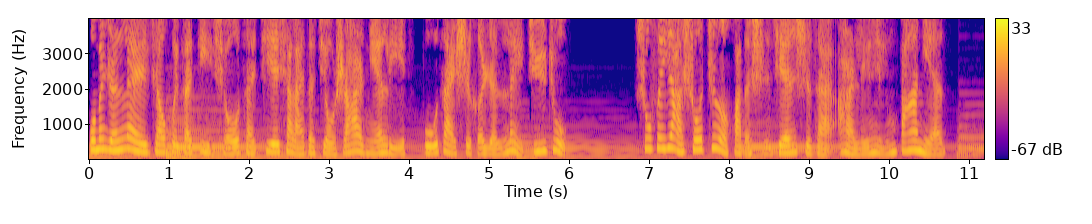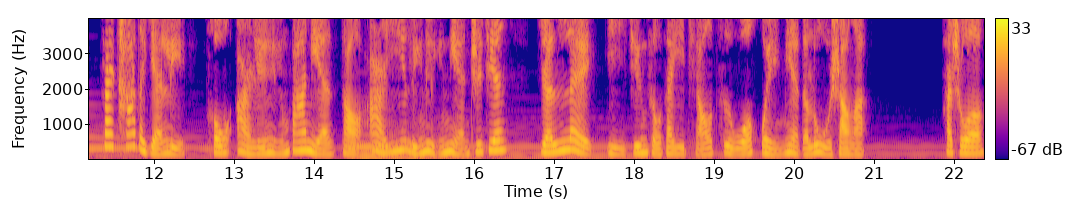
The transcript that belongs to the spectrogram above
我们人类将会在地球在接下来的九十二年里不再适合人类居住。苏菲亚说这话的时间是在二零零八年，在他的眼里。从二零零八年到二一零零年之间，人类已经走在一条自我毁灭的路上了。他说：“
